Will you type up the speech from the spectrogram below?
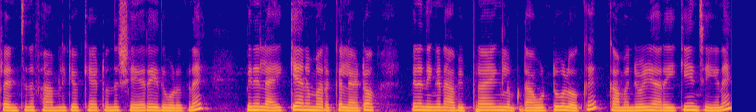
ഫ്രണ്ട്സിനും ഫാമിലിക്കൊക്കെ ആയിട്ടൊന്ന് ഷെയർ ചെയ്ത് കൊടുക്കണേ. പിന്നെ ലൈക്ക് ചെയ്യാനും മറക്കല്ല കേട്ടോ. പിന്നെ നിങ്ങളുടെ അഭിപ്രായങ്ങളും ഡൗട്ടുകളും ഒക്കെ കമന്റ് വഴി അറിയിക്കുകയും ചെയ്യണേ.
